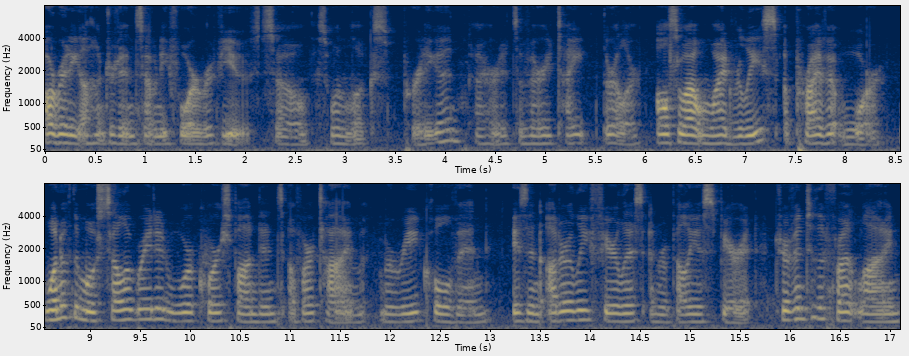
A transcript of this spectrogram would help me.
already 174 reviews. So this one looks pretty good. I heard it's a very tight thriller. Also out in wide release, A Private War. One of the most celebrated war correspondents of our time, Marie Colvin, is an utterly fearless and rebellious spirit, driven to the front line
